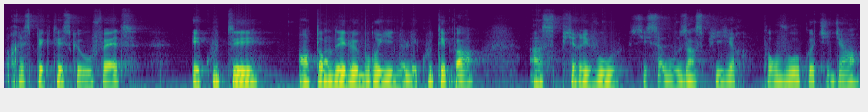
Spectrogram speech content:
respectez ce que vous faites, écoutez, entendez le bruit, ne l'écoutez pas, inspirez-vous si ça vous inspire pour vous au quotidien.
